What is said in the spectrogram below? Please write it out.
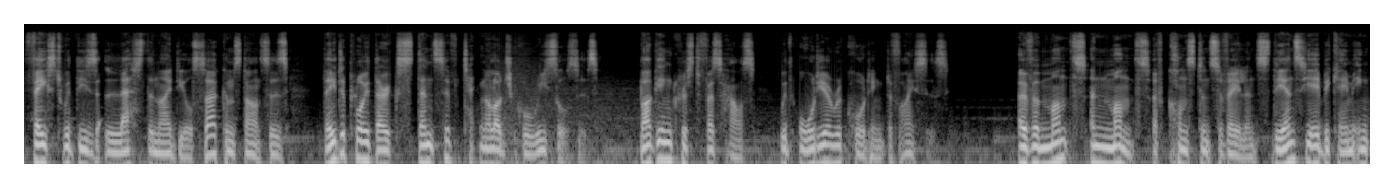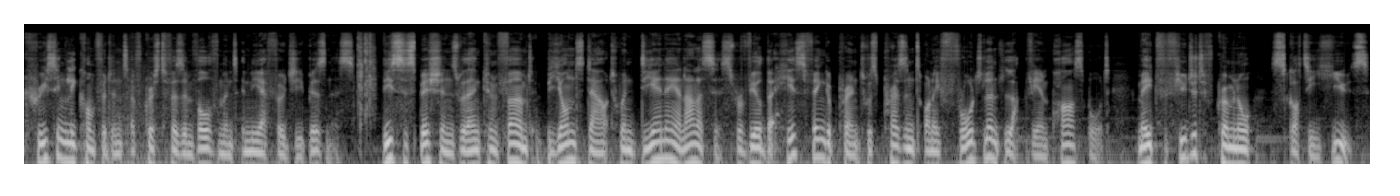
Faced with these less than ideal circumstances, they deployed their extensive technological resources, bugging Christopher's house with audio recording devices. Over months and months of constant surveillance, the NCA became increasingly confident of Christopher's involvement in the FOG business. These suspicions were then confirmed beyond doubt when DNA analysis revealed that his fingerprint was present on a fraudulent Latvian passport made for fugitive criminal Scotty Hughes.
